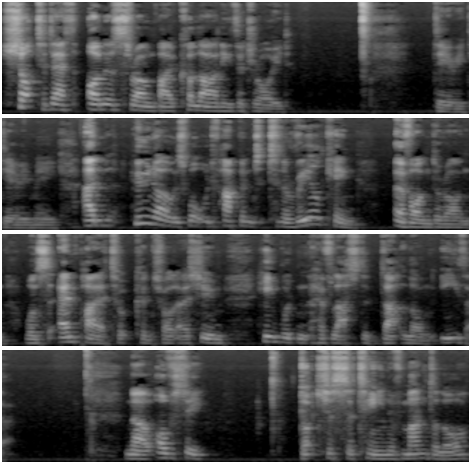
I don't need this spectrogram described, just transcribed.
shot to death on his throne by Kalani the droid. Deary, deary me. And who knows what would have happened to the real king of Onderon once the Empire took control. I assume he wouldn't have lasted that long either. Now, obviously, Duchess Satine of Mandalore,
